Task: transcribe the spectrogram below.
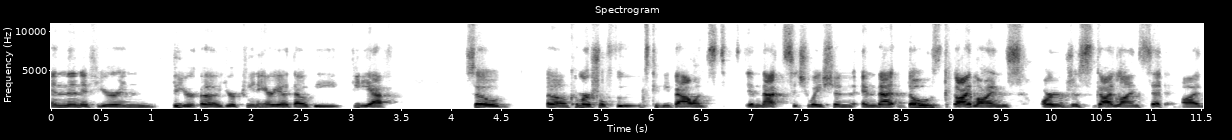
and then if you're in the uh, European area, that would be FEDIAF. So uh, commercial foods could be balanced in that situation, and that those guidelines are just guidelines set by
